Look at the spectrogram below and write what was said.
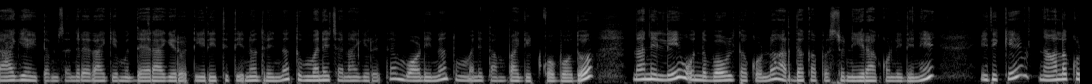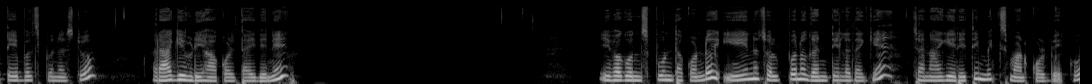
ರಾಗಿ ಐಟಮ್ಸ್ ಅಂದರೆ ರಾಗಿ ಮುದ್ದೆ, ರಾಗಿ ರೊಟ್ಟಿ ಈ ರೀತಿ ತಿನ್ನೋದ್ರಿಂದ ತುಂಬಾ ಚೆನ್ನಾಗಿರುತ್ತೆ ಬಾಡಿನ ತುಂಬಾ ತಂಪಾಗಿ ಇಟ್ಕೋಬೋದು. ನಾನಿಲ್ಲಿ ಒಂದು ಬೌಲ್ ತಗೊಂಡು ಅರ್ಧ ಕಪ್ಪಷ್ಟು ನೀರು ಹಾಕ್ಕೊಂಡಿದ್ದೀನಿ ಇದಕ್ಕೆ ನಾಲ್ಕು ಟೇಬಲ್ ಸ್ಪೂನಷ್ಟು ರಾಗಿ ಹುಡಿ ಹಾಕ್ಕೊಳ್ತಾ ಇದ್ದೀನಿ. ಇವಾಗ ಒಂದು ಸ್ಪೂನ್ ತಗೊಂಡು ಏನು ಸ್ವಲ್ಪನೂ ಗಂಟಿಲ್ಲದಾಗೆ ಚೆನ್ನಾಗಿ ಈ ರೀತಿ ಮಿಕ್ಸ್ ಮಾಡ್ಕೊಳ್ಬೇಕು.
